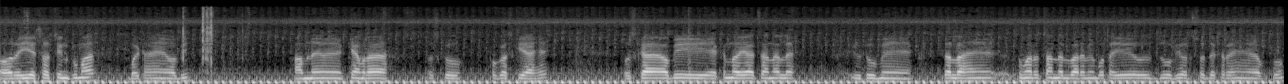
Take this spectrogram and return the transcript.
और ये सचिन कुमार बैठा है अभी। हमने कैमरा उसको फोकस किया है। उसका अभी एक नया चैनल यूट्यूब में चल रहा है। तुम्हारा चैनल बारे में बताइए जो भी और देख रहे हैं आपको।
